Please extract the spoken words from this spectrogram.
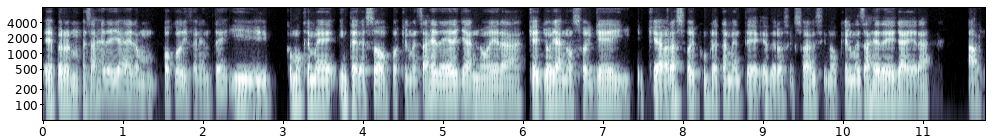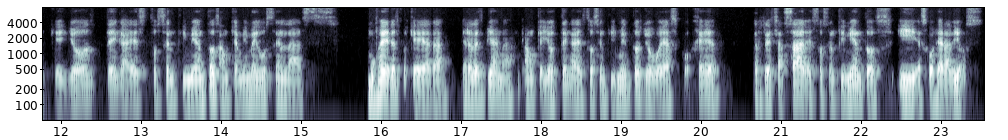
eh, pero el mensaje de ella era un poco diferente y como que me interesó, porque el mensaje de ella no era que yo ya no soy gay y que ahora soy completamente heterosexual, sino que el mensaje de ella era, aunque yo tenga estos sentimientos, aunque a mí me gusten las mujeres, porque ella era, era lesbiana, aunque yo tenga estos sentimientos, yo voy a escoger rechazar estos sentimientos y escoger a Dios.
